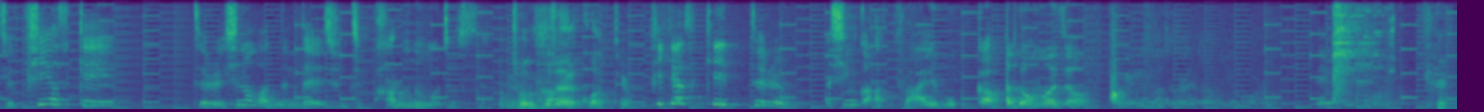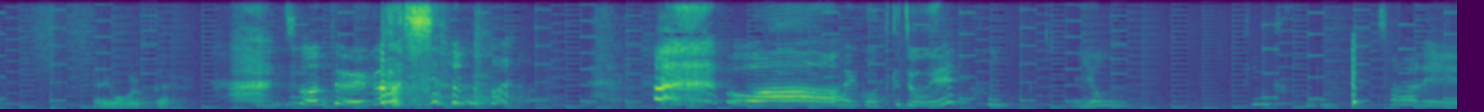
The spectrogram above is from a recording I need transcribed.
지금 피겨 스케이트를 신어봤는데 진짜 바로 넘어졌어요. 전 후자일 것 같아요. 피겨 스케이트를 신고 앞으로 아예 못 가. 넘어져. 박유리 선수가 했던 내 핑크머리 야 이거 어렵다. 저한테 왜 그러시는 거야? 와 이거 어떻게 정해? 미영 핑크 머리? 차라리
